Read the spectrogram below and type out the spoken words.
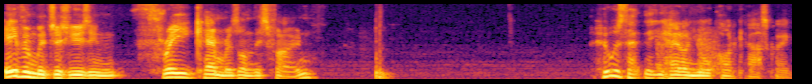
even with just using three cameras on this phone. Who was that that you had on your podcast, Craig?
